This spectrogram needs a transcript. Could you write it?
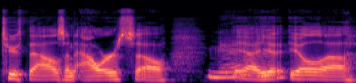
two thousand hours. So yeah, you, you'll uh,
